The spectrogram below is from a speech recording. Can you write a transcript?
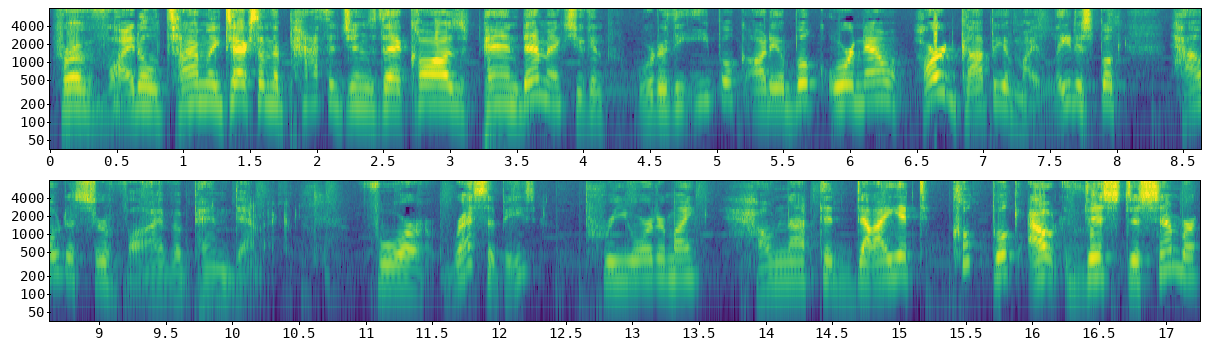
For a vital, timely text on the pathogens that cause pandemics, you can order the ebook, audiobook, or now hard copy of my latest book, How to Survive a Pandemic. For recipes, pre-order my how Not to Diet cookbook out this December.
